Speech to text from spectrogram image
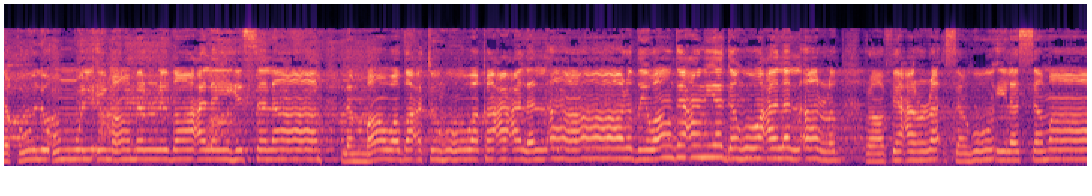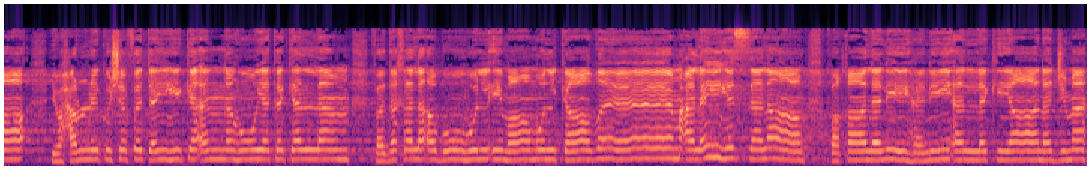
تقول أم الإمام الرضا عليه السلام لما وضعته وقع على الأرض واضعا يده على الأرض رافعا رأسه إلى السماء. يحرك شفتيه كأنه يتكلم فدخل أبوه الإمام الكاظم عليه السلام. فقال لي هنيئا لك يا نجمة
